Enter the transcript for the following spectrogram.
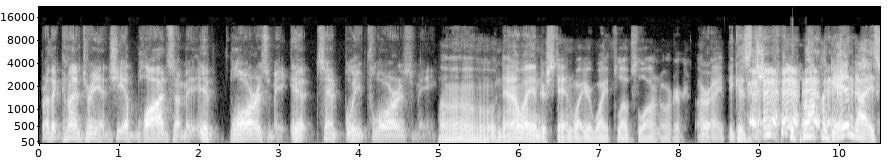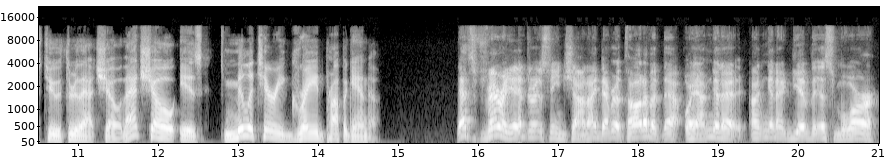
for the country, and she applauds them. It floors me. It simply floors me. Oh, now I understand why your wife loves Law and Order. All right, because she's propagandized too through that show. That show is military grade propaganda. That's very interesting, Sean. I never thought of it that way. I'm gonna I'm gonna give this more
